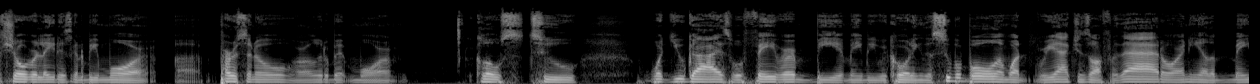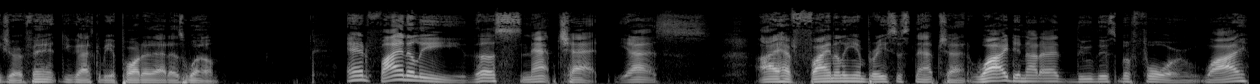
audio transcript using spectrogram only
show related is gonna be more uh, personal or a little bit more close to what you guys will favor, be it maybe recording the Super Bowl and what reactions are for that or any other major event. You guys can be a part of that as well. And finally, the Snapchat. Yes. I have finally embraced Snapchat. Why did not I do this before? Why?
